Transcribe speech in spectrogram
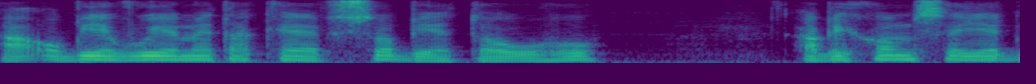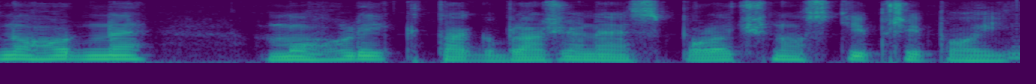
A objevujeme také v sobě touhu, abychom se jednoho dne mohli k tak blažené společnosti připojit.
